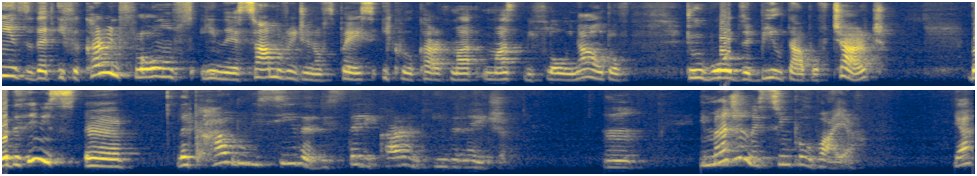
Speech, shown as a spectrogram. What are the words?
means that if a current flows in some region of space, equal current mu- must be flowing out of to avoid the build-up of charge. But the thing is, uh, like, how do we see that this steady current in the nature? Mm. Imagine a simple wire, yeah.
